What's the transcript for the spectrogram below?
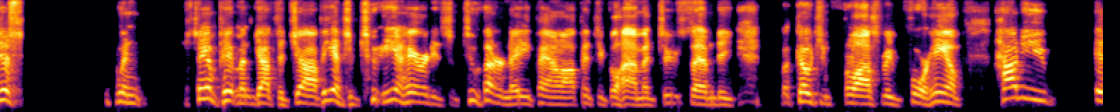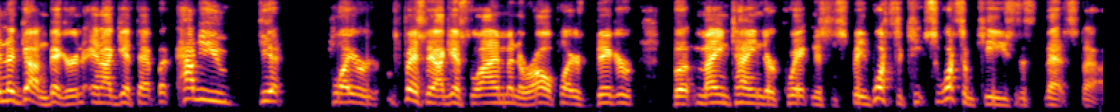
Just when Sam Pittman got the job, he had some. Two, he inherited some 280 pound offensive lineman, 270, but coaching philosophy before him. How do you? And they've gotten bigger, and, and I get that. But how do you get players, especially I guess linemen, are all players bigger, but maintain their quickness and speed? What's the key? What's some keys to that stuff?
